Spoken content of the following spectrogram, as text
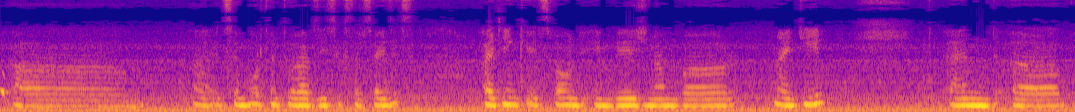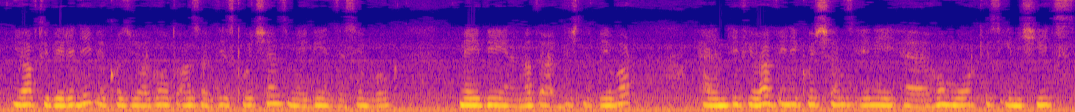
Uh, uh, it's important to have these exercises. I think it's found in page number 19 and uh, you have to be ready because you are going to answer these questions maybe in the same book maybe in another additional paper. And if you have any questions any uh, homeworks any sheets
